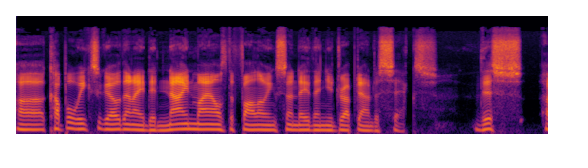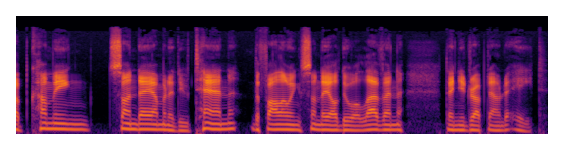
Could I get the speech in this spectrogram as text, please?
uh, a couple weeks ago, then I did nine miles the following Sunday, then you drop down to six. This upcoming Sunday, I'm going to do 10. The following Sunday, I'll do 11. Then you drop down to 8.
